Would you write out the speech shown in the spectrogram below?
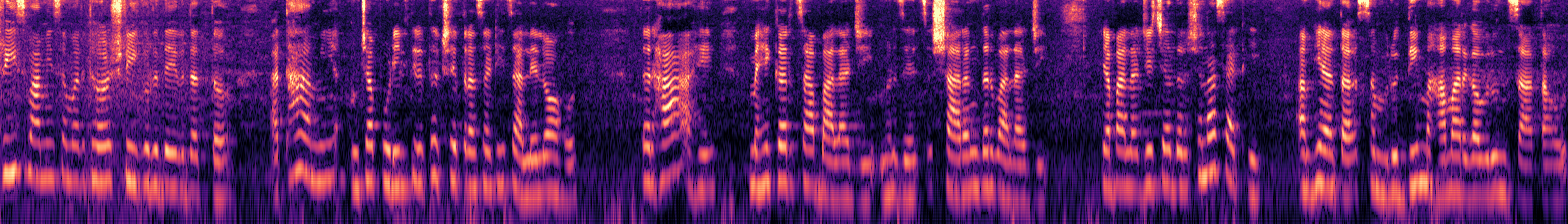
श्री स्वामी समर्थ श्री गुरुदेव दत्त. आता आम्ही आमच्या पुढील तीर्थक्षेत्रासाठी चाललेलो आहोत. तर हा आहे मेहकरचा बालाजी म्हणजेच शारंगदर बालाजी. या बालाजीच्या दर्शनासाठी आम्ही आता समृद्धी महामार्गावरून जात आहोत.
